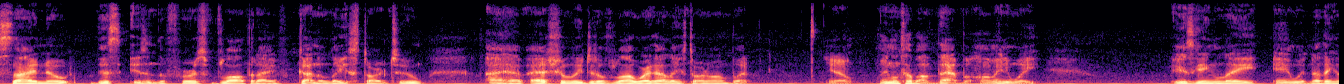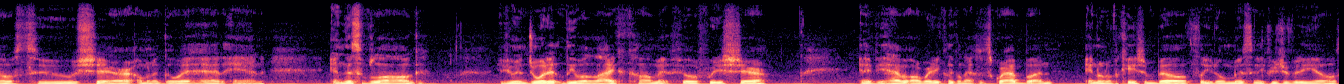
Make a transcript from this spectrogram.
Side note, this isn't the first vlog that I've gotten a late start to. I have actually did a vlog where I got a late start on, but, you know, we ain't gonna talk about that, but um, anyway. It's getting late, and with nothing else to share, I'm gonna go ahead and, in this vlog, if you enjoyed it, leave a like, comment, feel free to share. And if you haven't already, click on that subscribe button and notification bell so you don't miss any future videos.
